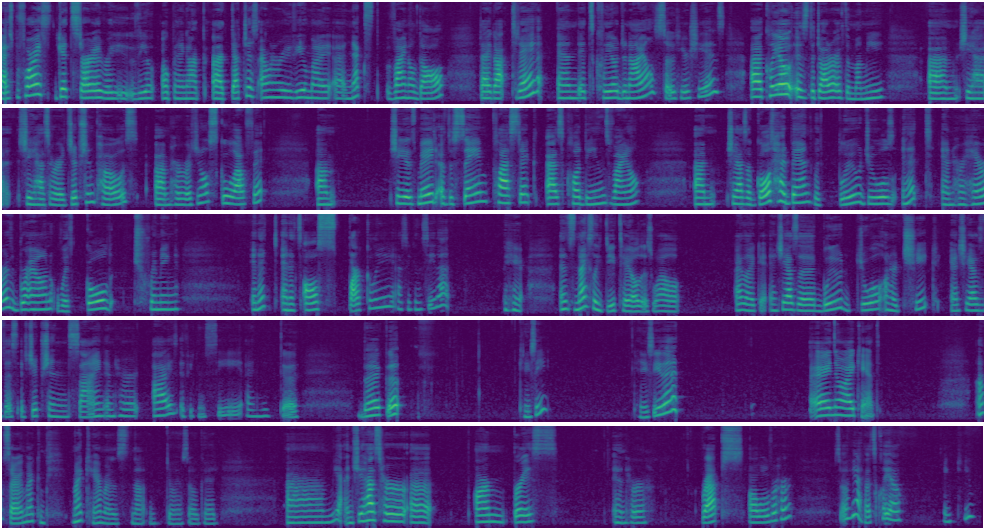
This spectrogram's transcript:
Guys, before I get started review opening up uh, Duchess, I want to review my uh, next vinyl doll that I got today, and it's Cleo De Nile. So here she is. Uh, Cleo is the daughter of the mummy. Um, she has she has her Egyptian pose, um, her original school outfit. Um, she is made of the same plastic as Clawdeen's vinyl. Um, she has a gold headband with blue jewels in it, and her hair is brown with gold trimming in it, and it's all sparkly, as you can see that. Yeah. And it's nicely detailed as well. I like it. And she has a blue jewel on her cheek, and she has this Egyptian sign in her eyes. If you can see, I need to back up. Can you see? Can you see that? I know I can't. I'm sorry, my comp- my camera's not doing so good. Um, yeah, and she has her uh, arm brace and her wraps all over her. So yeah, that's Cleo. Thank you.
